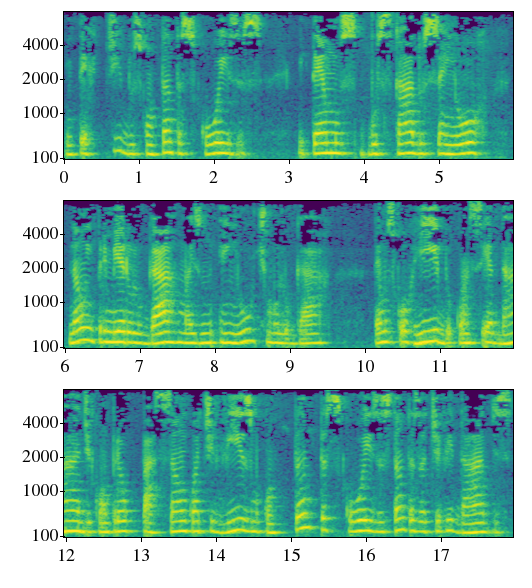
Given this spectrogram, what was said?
intertidos com tantas coisas e temos buscado o Senhor não em primeiro lugar, mas em último lugar. Temos corrido com ansiedade, com preocupação, com ativismo, com tantas coisas, tantas atividades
